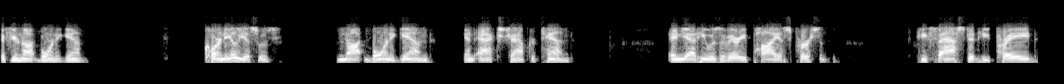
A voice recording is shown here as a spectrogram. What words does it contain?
if you're not born again. Cornelius was not born again in Acts chapter 10, and yet he was a very pious person. He fasted, he prayed,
